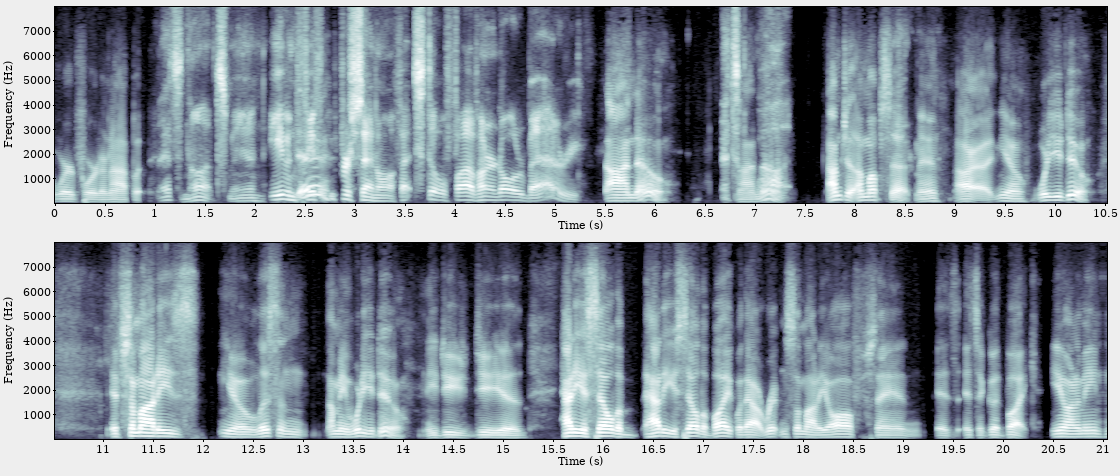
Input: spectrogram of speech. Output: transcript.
word for it or not, but that's nuts, man. Even Yeah. fifty percent off. That's still a five hundred dollar battery. I know. That's a I know. lot. I'm just I'm upset, man. I you know, what do you do? If somebody's, you know, listen, I mean, what do you do? You do do you how do you sell the how do you sell the bike without ripping somebody off saying it's it's a good bike? You know what I mean?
